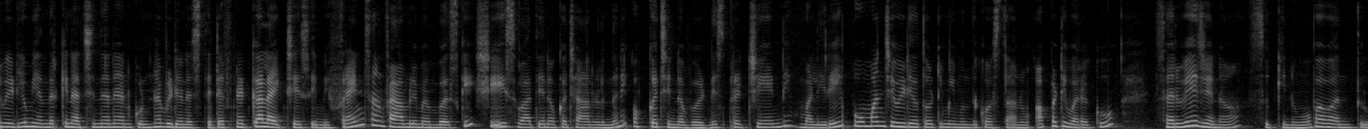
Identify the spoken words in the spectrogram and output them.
వీడియో మీ అందరికీ నచ్చిందని అనుకుంటున్నా. వీడియో నచ్చితే డెఫినెట్గా లైక్ చేసి మీ ఫ్రెండ్స్ అండ్ ఫ్యామిలీ మెంబర్స్కి షీ స్వాతి అని ఒక ఛానల్ ఉందని ఒక్క చిన్న వర్డ్ని స్ప్రెడ్ చేయండి. మళ్ళీ రేపు మంచి వీడియోతోటి మీ ముందుకు వస్తాను. అప్పటి వరకు సర్వేజన సుఖినో భవంతు.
